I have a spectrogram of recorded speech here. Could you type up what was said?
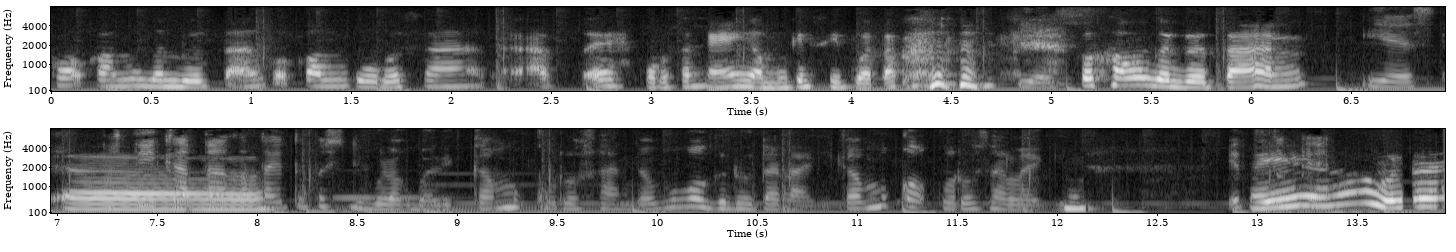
kok kamu gendutan, kok kamu kurusan, eh kurusan kayaknya nggak mungkin sih buat aku. yes kok kamu gendutan? Yes. Pasti Eh, kata-kata itu pasti dibolak-balik. Kamu kurusan kamu kok gendutan lagi? Kamu kok kurusan lagi? Hmm. itu Iya, kayak bener.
